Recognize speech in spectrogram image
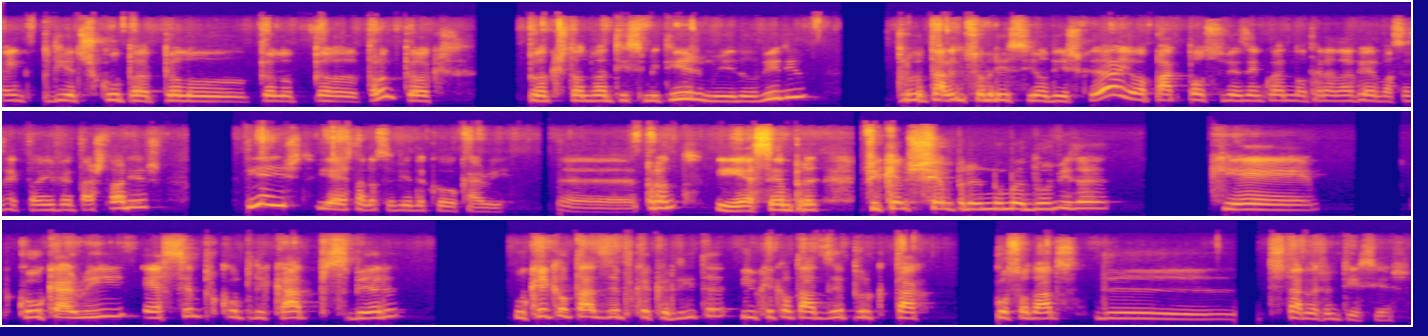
em que pedia desculpa pelo, pelo, pelo, pronto, pela, pela questão do antissemitismo e do vídeo. Perguntaram-lhe sobre isso e ele diz que ah, eu apago posts de vez em quando, não tem nada a ver, vocês é que estão a inventar histórias. E é isto, e é esta a nossa vida com o Kyrie. Uh, pronto, e é sempre, ficamos sempre numa dúvida que é com o Kyrie é sempre complicado perceber o que é que ele está a dizer porque acredita e o que é que ele está a dizer porque está com saudades de, de estar nas notícias.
